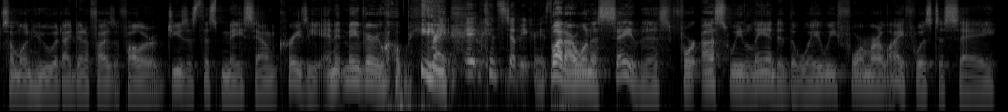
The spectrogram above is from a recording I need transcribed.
someone who would identify as a follower of Jesus, this may sound crazy, and it may very well be. right. It could still be crazy. But I want to say this for us, we landed the way we form our life was to say,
